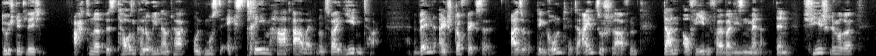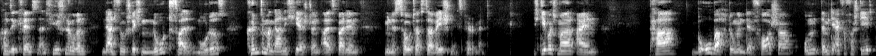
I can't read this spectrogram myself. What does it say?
durchschnittlich 800 bis 1000 Kalorien am Tag und musste extrem hart arbeiten, und zwar jeden Tag. Wenn ein Stoffwechsel also den Grund hätte einzuschlafen, dann auf jeden Fall bei diesen Männern. Denn viel schlimmere Konsequenzen, einen viel schlimmeren, in Anführungsstrichen, Notfallmodus könnte man gar nicht herstellen als bei dem Minnesota Starvation Experiment. Ich gebe euch mal ein paar Beobachtungen der Forscher, um, damit ihr einfach versteht,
